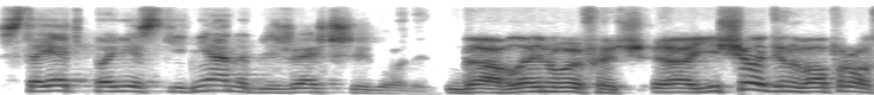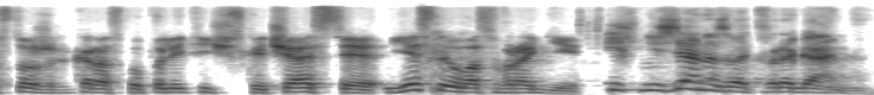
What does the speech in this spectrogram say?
стоять в повестке дня на ближайшие годы. Да, Владимир Вольфович, э, еще один вопрос тоже как раз по политической части. Есть ли у вас враги? Их нельзя назвать врагами.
